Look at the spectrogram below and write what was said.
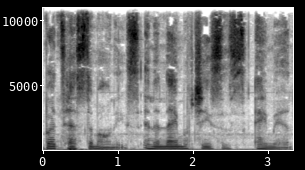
but testimonies. In the name of Jesus, Amen.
